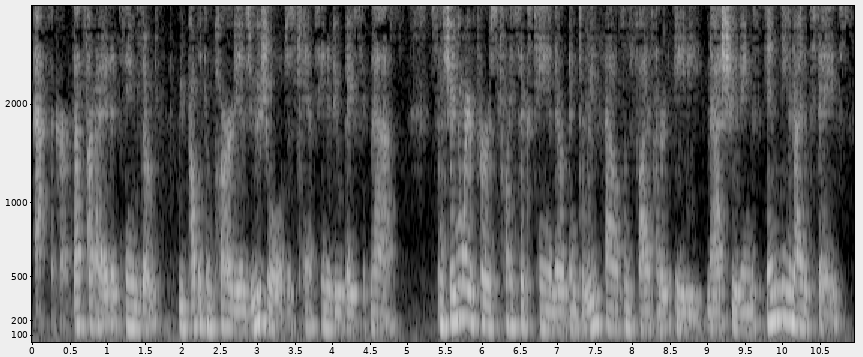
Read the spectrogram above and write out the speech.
massacre. That's right. It seems that Republican Party, as usual, just can't seem to do basic math. Since January 1st, 2016, there have been 3,580 mass shootings in the United States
